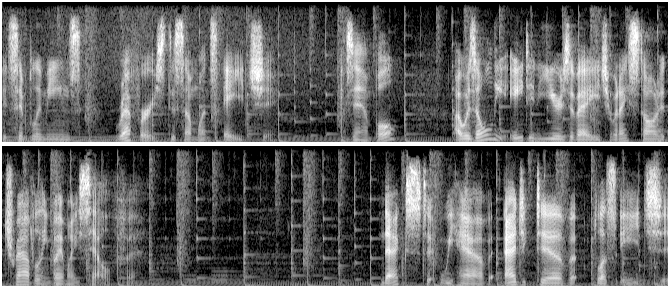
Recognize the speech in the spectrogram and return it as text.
It simply means refers to someone's age. Example, I was only 18 years of age when I started traveling by myself. Next, we have adjective plus age.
